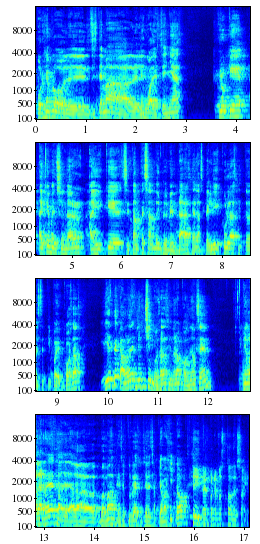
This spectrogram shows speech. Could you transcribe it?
por ejemplo, el, el sistema de lengua de señas, creo que hay que mencionar ahí que se está empezando a implementar hacia las películas y todo este tipo de cosas. Y este cabrón es un chingo, ¿sabes? Si no lo conocen. Igual las redes, a- van a aparecer tus redes sociales aquí abajito. Sí, te ponemos todo eso ahí.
